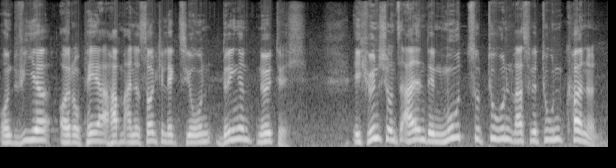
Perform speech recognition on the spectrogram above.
und wir Europäer haben eine solche Lektion dringend nötig. Ich wünsche uns allen den Mut zu tun, was wir tun können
